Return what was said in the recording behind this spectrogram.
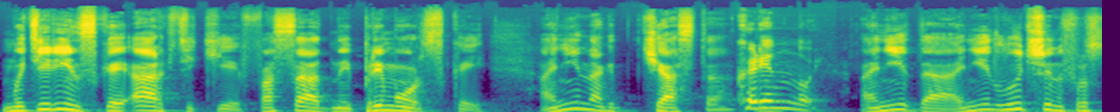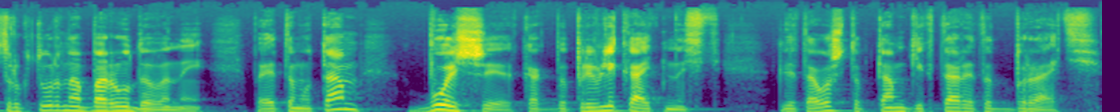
материнской Арктики, фасадной, приморской, они часто... Коренной. Они, да, они лучше инфраструктурно оборудованы. Поэтому там больше как бы привлекательность для того, чтобы там гектар этот брать.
